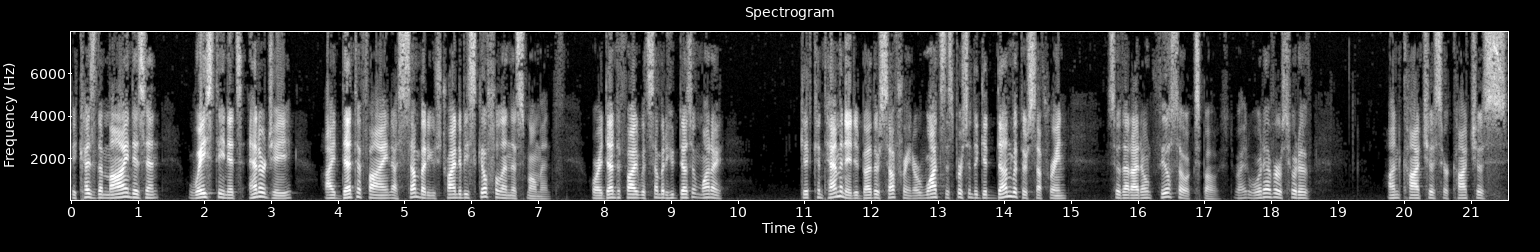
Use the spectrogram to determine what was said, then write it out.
because the mind isn't wasting its energy identifying as somebody who's trying to be skillful in this moment or identified with somebody who doesn't want to get contaminated by their suffering or wants this person to get done with their suffering so that I don't feel so exposed, right? Whatever sort of unconscious or conscious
